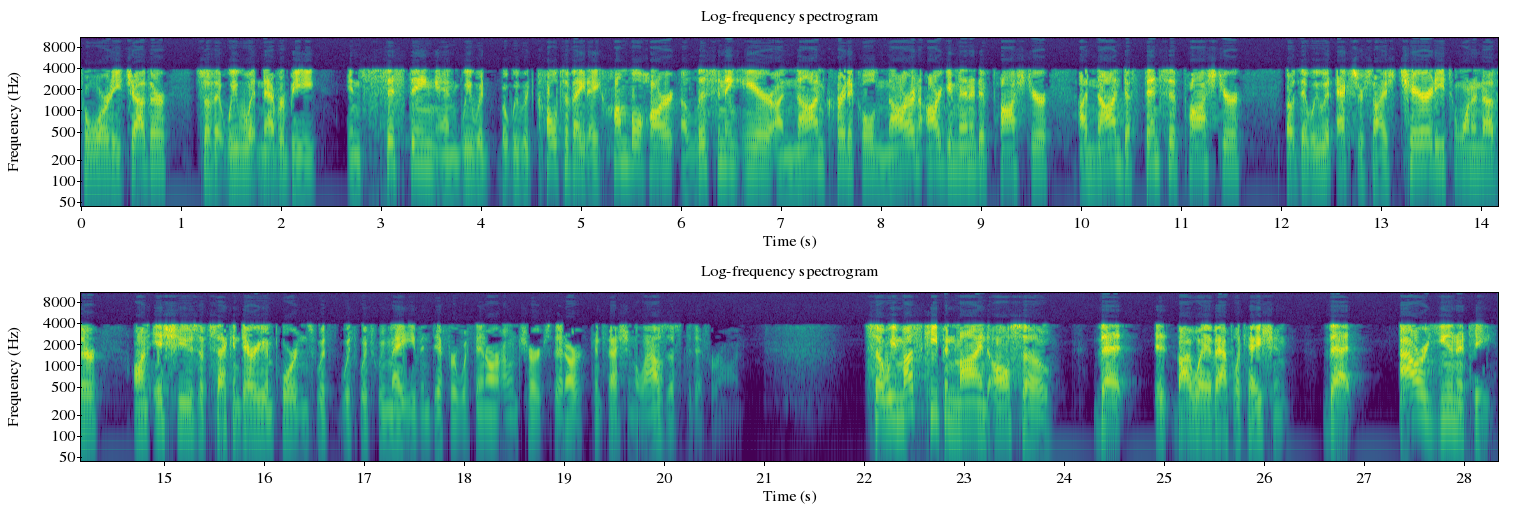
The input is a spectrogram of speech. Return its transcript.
toward each other so that we would never be insisting and we would but we would cultivate a humble heart, a listening ear, a non-critical, non-argumentative posture, a non-defensive posture, but that we would exercise charity to one another on issues of secondary importance with, with which we may even differ within our own church that our confession allows us to differ on. So we must keep in mind also that, it, by way of application, that our unity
